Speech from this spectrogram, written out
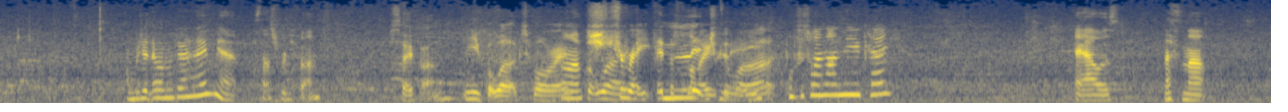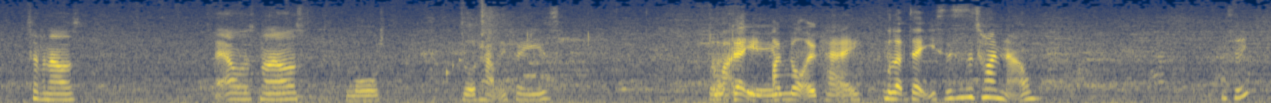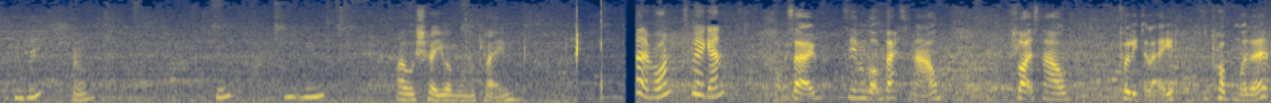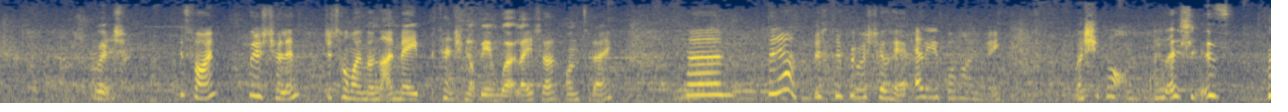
And we don't know when we're going home yet. So that's really fun. So fun. And You've got work tomorrow. And I've got work. Straight for in the flight to work. What's the time now in the UK? Eight hours. Less than that. Seven hours. Eight hours, nine hours. Lord. Lord help me please. We'll I'm update actually, you. I'm not okay. We'll update you. So this is the time now. You see? You see? Oh. Hmm? Mhm. I will show you when we're on the plane. Hello everyone, it's me again. So, it's even got better now. Flight's now fully delayed. The problem with it, which is fine. We're just chilling. Just told my mum that I may potentially not be in work later on today. Um, but yeah, we're just gonna pretty much chill here. Ellie is behind me. Where's she gone? Oh, there she is.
